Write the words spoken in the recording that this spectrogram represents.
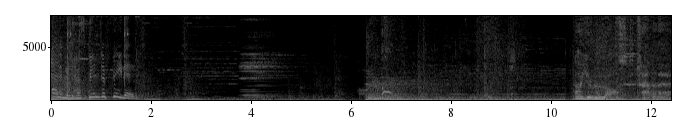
enemy has been defeated. Are you lost, traveler?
